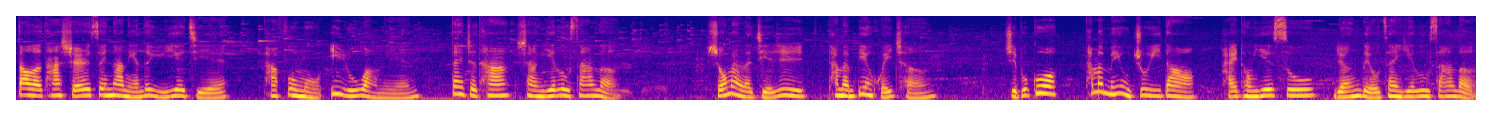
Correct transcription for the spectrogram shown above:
到了他十二岁那年的逾越节，他父母一如往年，带着他上耶路撒冷，守满了节日，他们便回城。只不过他们没有注意到，孩童耶稣仍留在耶路撒冷。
